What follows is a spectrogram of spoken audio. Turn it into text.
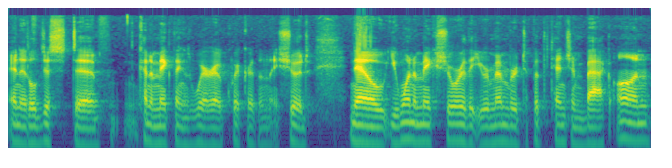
and it'll just uh, kind of make things wear out quicker than they should. Now, you want to make sure that you remember to put the tension back on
